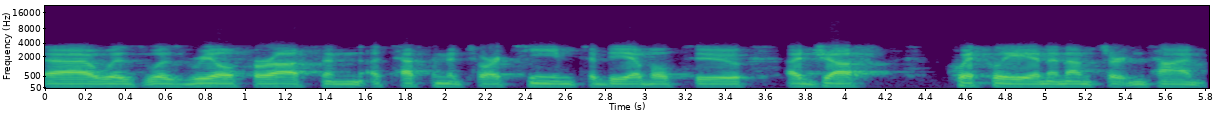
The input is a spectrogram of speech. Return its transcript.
uh, was was real for us and a testament to our team to be able to adjust quickly in an uncertain time.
